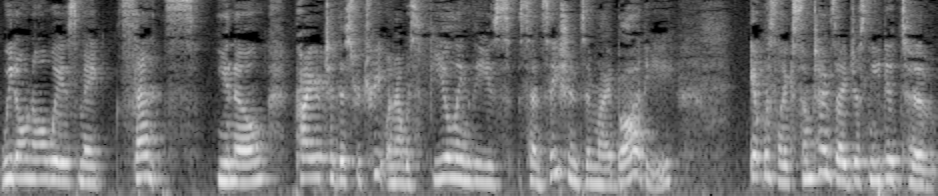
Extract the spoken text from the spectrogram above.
We don't always make sense You know, prior to this retreat, when I was feeling these sensations in my body, it was like sometimes I just needed to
